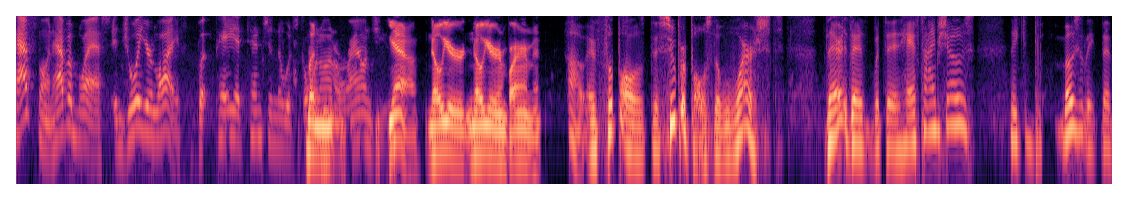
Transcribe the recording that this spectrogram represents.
Have fun, have a blast, enjoy your life, but pay attention to what's going But- on around you. Yeah. Know your know your environment. Oh, and football, the Super Bowl's the worst. They're the with the halftime shows. Like mostly the,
